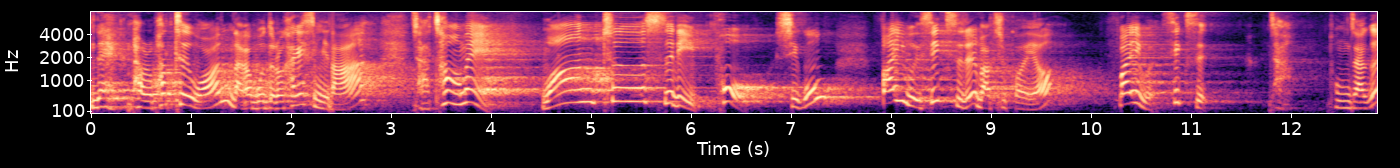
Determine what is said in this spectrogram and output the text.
네, 바로 파트 1 나가보도록 하겠습니다. 자, 처음에 1, 2, 3, 4 쉬고 5, 6를 맞출 거예요. 5, 6. 자, 동작은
